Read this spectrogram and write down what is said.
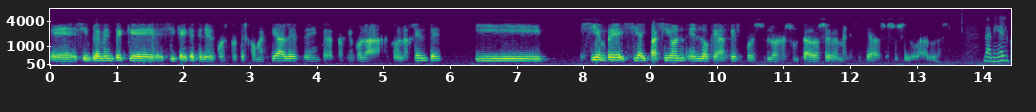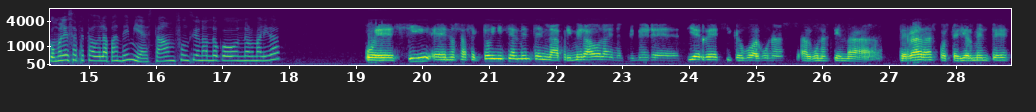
eh, simplemente que sí que hay que tener pues comerciales de interactuación con la, con la gente y siempre si hay pasión en lo que haces pues los resultados se ven beneficiados, eso sin lugar a dudas. Daniel, ¿cómo les ha afectado la pandemia? ¿Están funcionando con normalidad? Pues sí, eh, nos afectó inicialmente en la primera ola, en el primer eh, cierre, sí que hubo algunas algunas tiendas cerradas. Posteriormente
